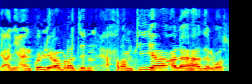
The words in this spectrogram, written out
يعني عن كل عمرة أحرمتيها على هذا الوصف.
